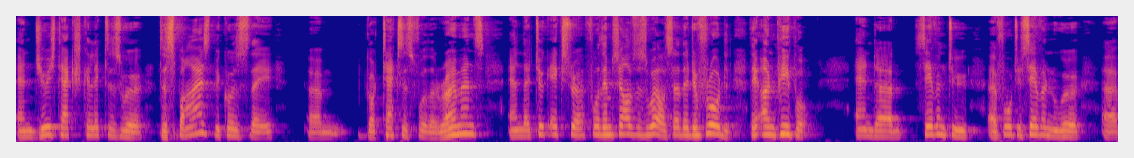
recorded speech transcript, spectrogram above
And Jewish tax collectors were despised because they um, got taxes for the Romans and they took extra for themselves as well. So they defrauded their own people. And um, seven to uh, four to seven were uh,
